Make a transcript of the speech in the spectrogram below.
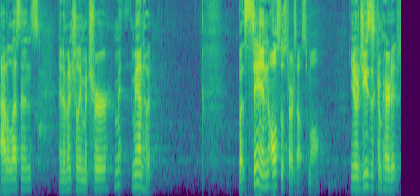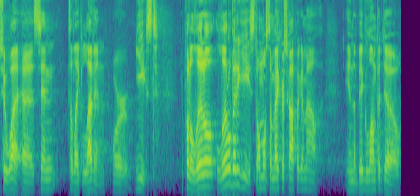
adolescence and eventually mature manhood. But sin also starts out small. You know, Jesus compared it to what? Uh, sin to like leaven or yeast. You put a little, little bit of yeast, almost a microscopic amount, in the big lump of dough,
